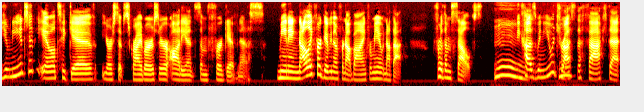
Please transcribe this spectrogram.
you need to be able to give your subscribers or your audience some forgiveness. Meaning not like forgiving them for not buying from you, not that. For themselves Mm. because when you address the fact that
